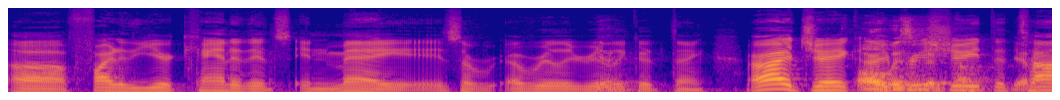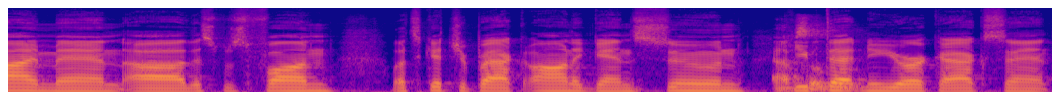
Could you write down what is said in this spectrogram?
uh, fight of the year candidates in May is a, a really, really yeah. good thing. All right, Jake, Always I appreciate the yep. time, man. Uh, this was fun. Let's get you back on again soon. Absolutely. Keep that New York accent.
